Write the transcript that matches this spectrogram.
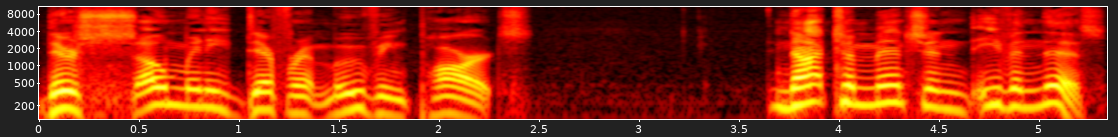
There's so many different moving parts. Not to mention even this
